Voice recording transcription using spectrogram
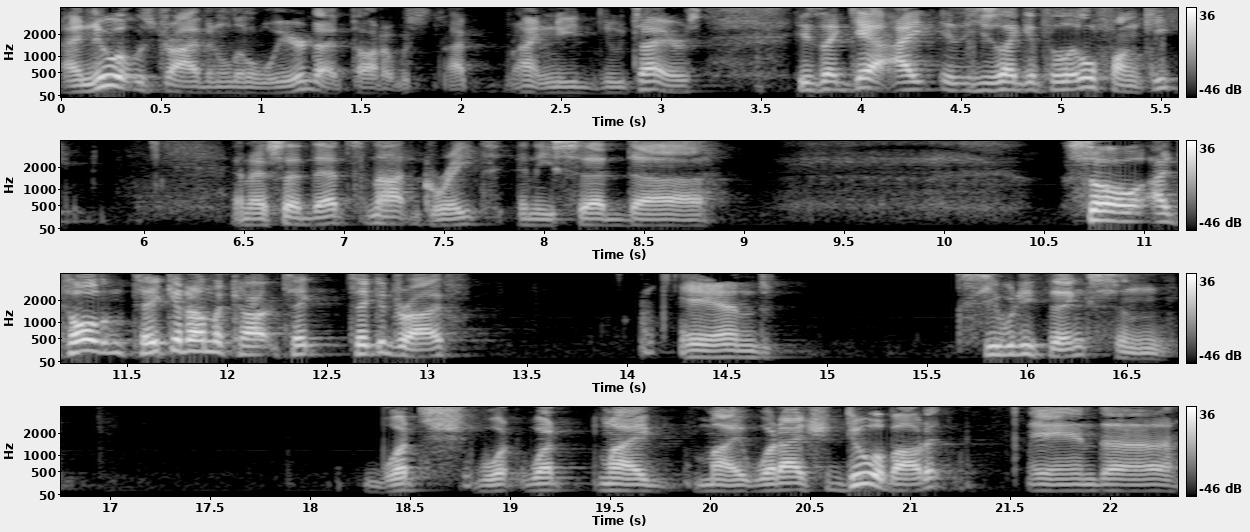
I knew it was driving a little weird. I thought it was, I, I need new tires. He's like, yeah, I, he's like, it's a little funky. And I said, that's not great. And he said, uh, so I told him, take it on the car, take, take a drive and see what he thinks and what, what, what my, my, what I should do about it. And uh,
